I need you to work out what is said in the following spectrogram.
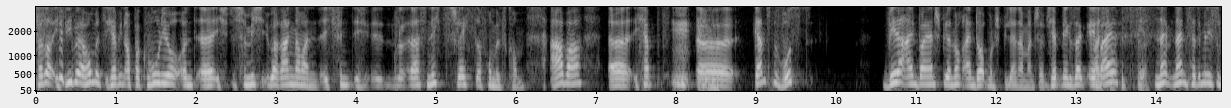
pass auf, ich liebe Herr Hummels, ich habe ihn auch bei Comunio und äh, ich, das ist für mich ein überragender Mann. Ich finde, ich äh, lass nichts Schlechtes auf Hummels kommen. Aber äh, ich habe äh, ganz bewusst weder einen Bayern-Spieler noch einen Dortmund-Spieler in der Mannschaft. Ich habe mir gesagt, ey, Bayern, Hipster. nein, nein, das hatte mir nicht so.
